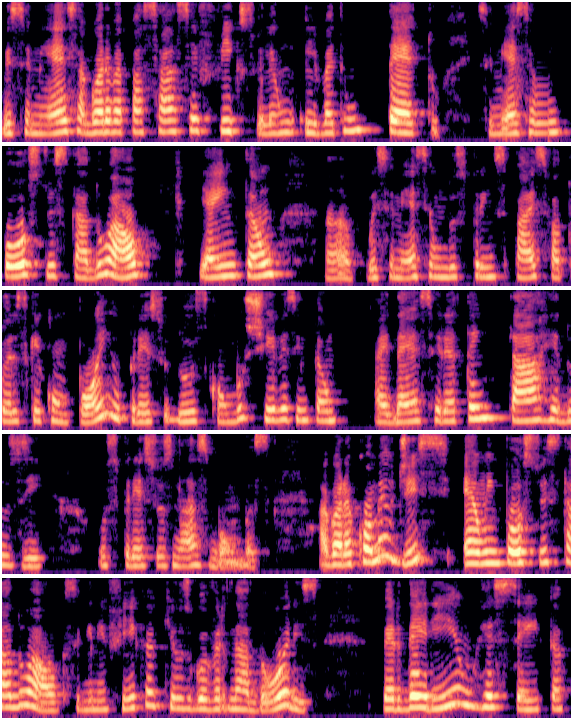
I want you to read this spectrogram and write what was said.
o ICMS agora vai passar a ser fixo, ele, é um, ele vai ter um teto. O ICMS é um imposto estadual, e aí então uh, o ICMS é um dos principais fatores que compõem o preço dos combustíveis, então a ideia seria tentar reduzir os preços nas bombas. Agora, como eu disse, é um imposto estadual, que significa que os governadores perderiam receita,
